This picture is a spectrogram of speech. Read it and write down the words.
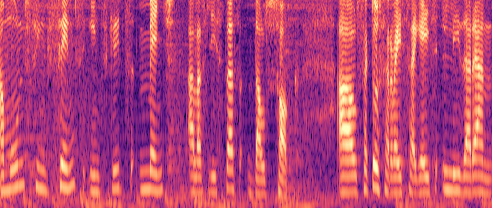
amb uns 500 inscrits menys a les llistes del SOC. El sector serveis segueix liderant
